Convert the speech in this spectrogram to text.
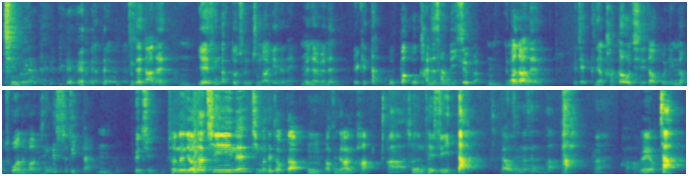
친구야? 근데 나는 음. 얘 생각도 존중하기는 해. 왜냐면은 이렇게 딱 못 받고 가는 사람도 있을 거야. 음. 근데 맞아. 나는 이제 그냥 가까워지다 보니까 좋아하는 마음이 생길 수도 있다. 음. 그치 저는 여사친은 친구 될 수 없다 음. 라고 생각하는 파 아 저는 될 수 있다 라고 생각하는 파. 파. 왜요? 자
